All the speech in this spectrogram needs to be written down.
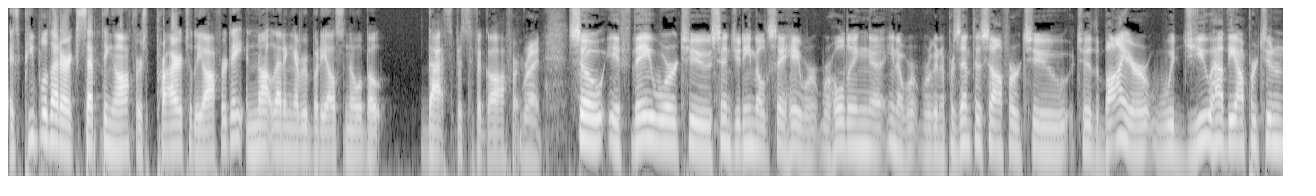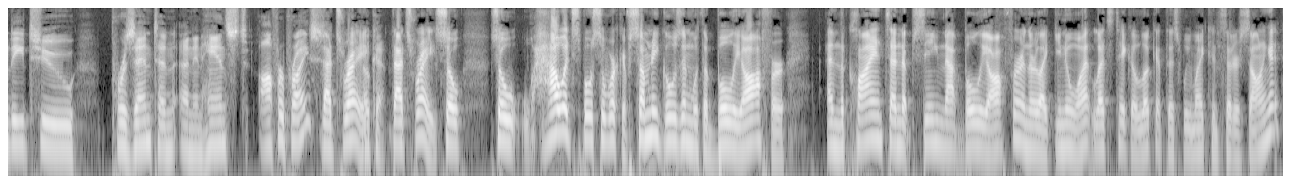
is people that are accepting offers prior to the offer date and not letting everybody else know about that specific offer. Right. So if they were to send you an email to say, "Hey, we're, we're holding, uh, you know, we're, we're going to present this offer to to the buyer," would you have the opportunity to present an, an enhanced offer price? That's right. Okay. That's right. So so how it's supposed to work if somebody goes in with a bully offer and the clients end up seeing that bully offer and they're like, "You know what? Let's take a look at this. We might consider selling it."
